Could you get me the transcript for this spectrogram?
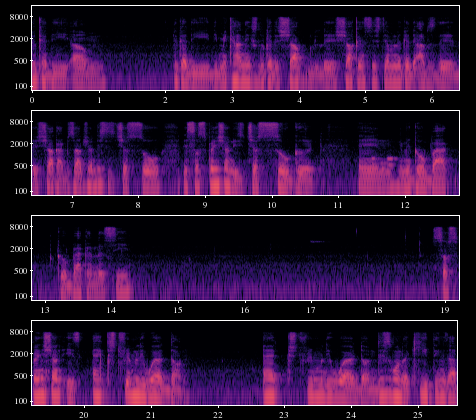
Look at the um, look at the the mechanics look at the shock the shocking system look at the abs the, the shock absorption. This is just so the suspension is just so good. And let me go back go back and let's see suspension is extremely well done extremely well done this is one of the key things that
